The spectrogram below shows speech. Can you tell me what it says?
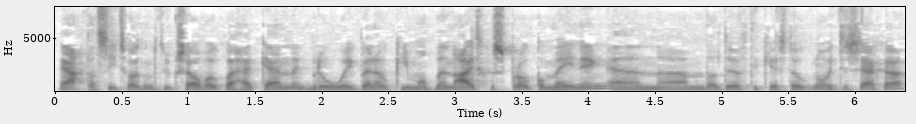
ja, dat is iets wat ik natuurlijk zelf ook wel herken. Ik bedoel, ik ben ook iemand met een uitgesproken mening en ehm, dat durfde ik eerst ook nooit te zeggen.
